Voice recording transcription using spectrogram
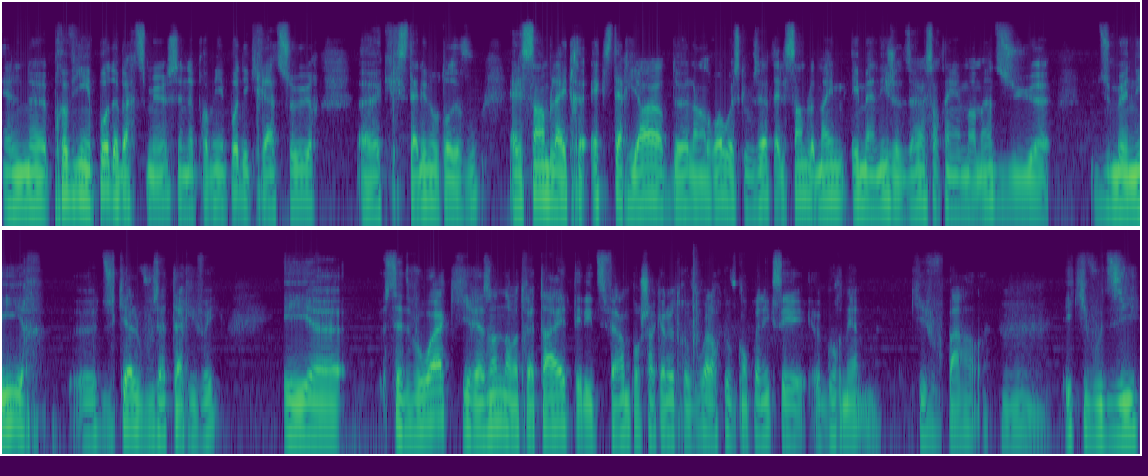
ne provient pas de Bartimus, elle ne provient pas des créatures euh, cristallines autour de vous. Elle semble être extérieure de l'endroit où est-ce que vous êtes. Elle semble même émaner, je dirais, à un certain moment du, euh, du menhir euh, duquel vous êtes arrivé. Et cette voix qui résonne dans votre tête, elle est différente pour chacun d'entre vous, alors que vous comprenez que c'est Gournem qui vous parle Hmm. et qui vous dit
